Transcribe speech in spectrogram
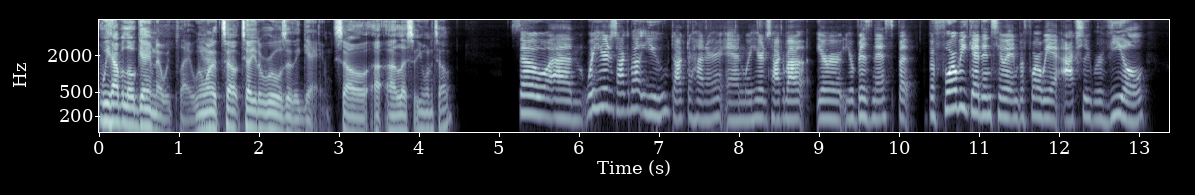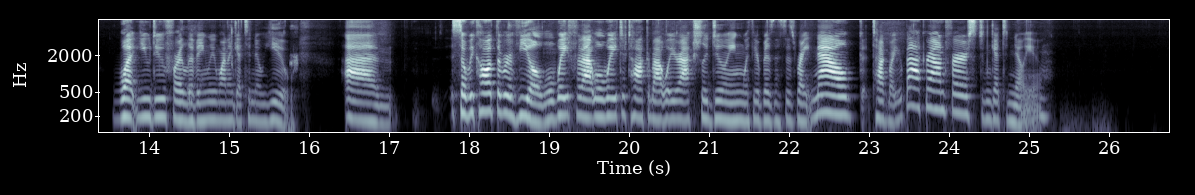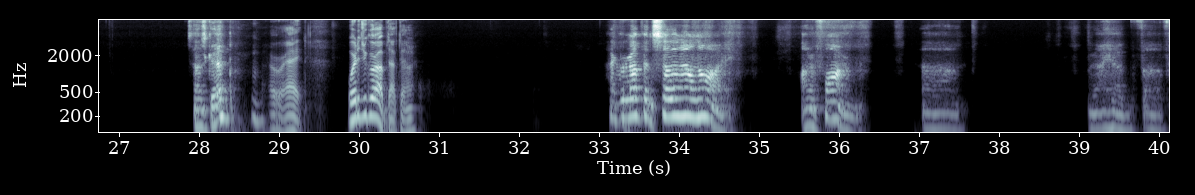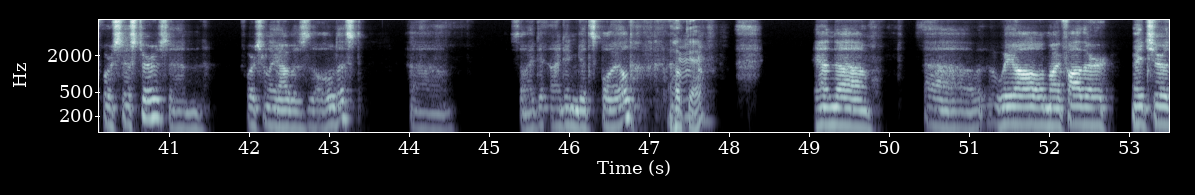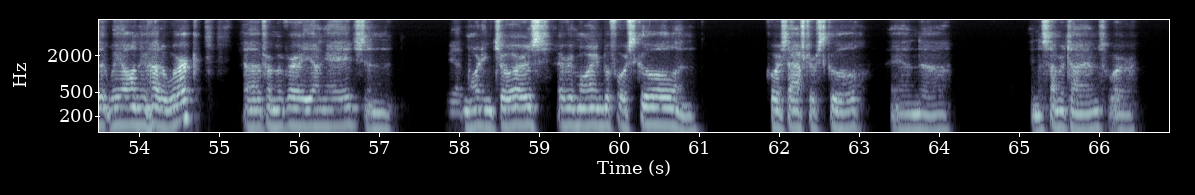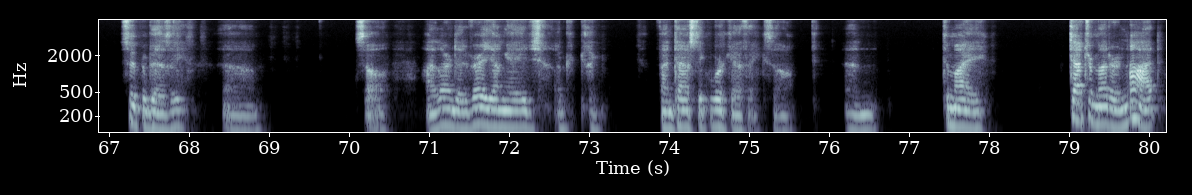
we have a little game that we play. We want to tell tell you the rules of the game. So, uh, Alyssa, you want to tell them? So um, we're here to talk about you, Dr. Hunter, and we're here to talk about your your business. But before we get into it, and before we actually reveal what you do for a living, we want to get to know you. Um, so we call it the reveal. We'll wait for that. We'll wait to talk about what you're actually doing with your businesses right now. Talk about your background first, and get to know you. Sounds good. All right. Where did you grow up, Dr. Hunter? I grew up in Southern Illinois on a farm. Uh, I have uh, four sisters, and fortunately, I was the oldest, uh, so I, I didn't get spoiled. Okay. and uh, uh, we all, my father made sure that we all knew how to work uh, from a very young age, and we had morning chores every morning before school, and of course after school, and in the summer times were super busy. Um, so I learned at a very young age a, a, fantastic work ethic. So, and to my detriment or not,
